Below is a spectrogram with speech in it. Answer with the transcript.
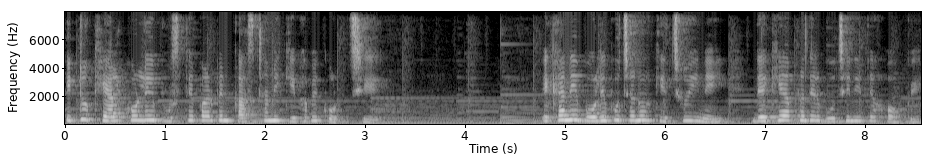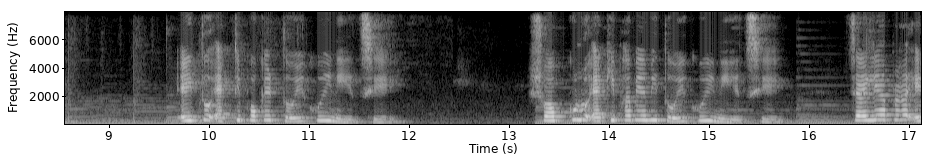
একটু খেয়াল করলেই বুঝতে পারবেন কাজটা আমি কীভাবে করছি। এখানে বলে বোঝানোর কিছুই নেই, দেখে আপনাদের বুঝে নিতে হবে। এই তো একটি পকেট তৈরি করে নিয়েছি। সবগুলো একইভাবে আমি তৈরি করে নিয়েছি। চাইলে আপনারা এ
